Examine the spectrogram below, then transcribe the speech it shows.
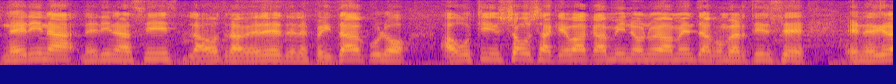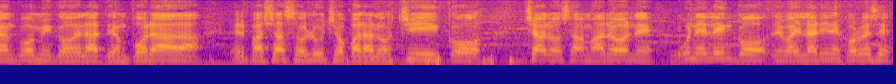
Nerina, Nerina Cis, la otra vedette del espectáculo. Agustín Sousa, que va camino nuevamente a convertirse en el gran cómico de la temporada. El payaso Lucho para los chicos. Charo Zamarone. Un elenco de bailarines corbeses.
